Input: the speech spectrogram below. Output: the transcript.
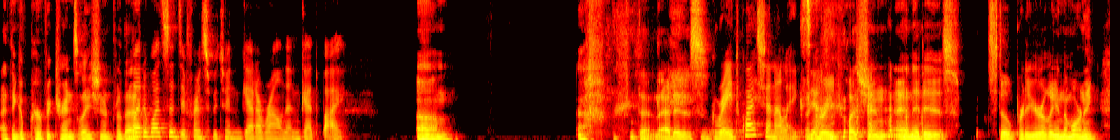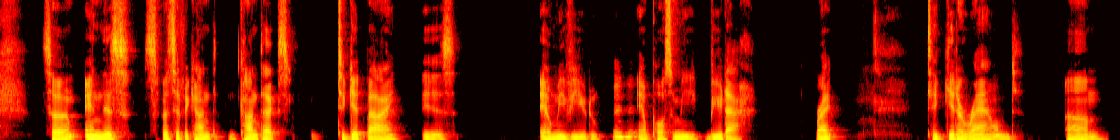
I think a perfect translation for that. But what's the difference between get around and get by? Um, that, that is Great question, Alexia. a great question, and it is still pretty early in the morning. So, in this specific con- context, to get by is eu me viro, eu posso me virar, right? To get around, um,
